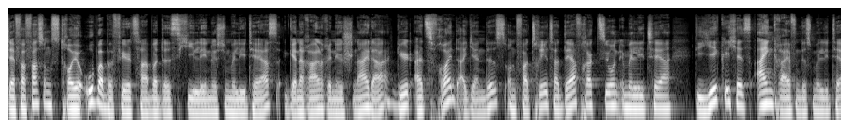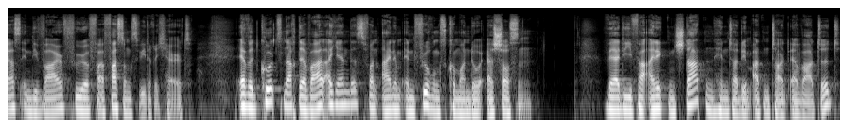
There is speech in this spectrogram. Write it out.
Der verfassungstreue Oberbefehlshaber des chilenischen Militärs, General René Schneider, gilt als Freund Allendes und Vertreter der Fraktion im Militär, die jegliches Eingreifen des Militärs in die Wahl für verfassungswidrig hält. Er wird kurz nach der Wahl Allendes von einem Entführungskommando erschossen. Wer die Vereinigten Staaten hinter dem Attentat erwartet,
